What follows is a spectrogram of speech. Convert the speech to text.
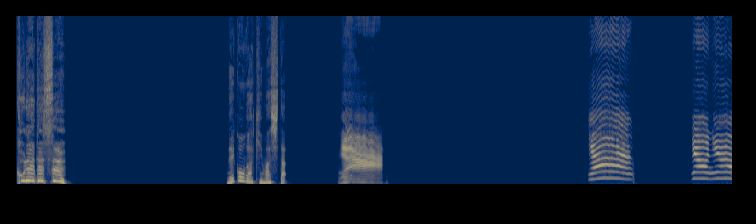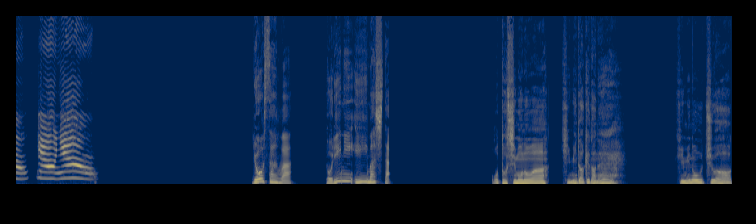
これです。猫が来ました。にゃー。りょうさんは鳥に言いました。落とし物は君だけだね。君の家は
